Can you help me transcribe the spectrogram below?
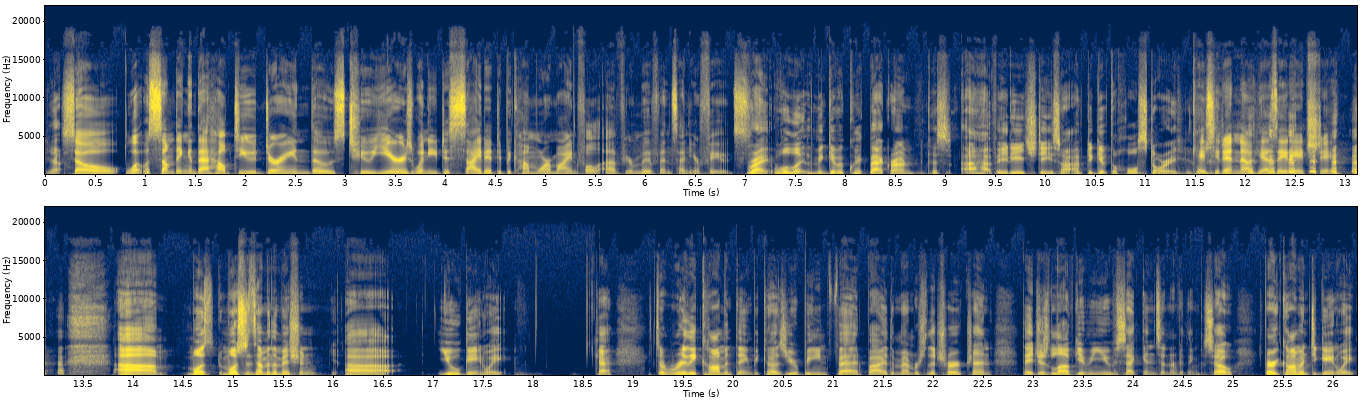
Yeah. So, what was something that helped you during those two years when you decided to become more mindful of your movements and your foods? right well let, let me give a quick background because i have adhd so i have to give the whole story In case you didn't know, he has ADHD. um, most most of the time in the mission, uh, you'll gain weight. Okay, it's a really common thing because you're being fed by the members of the church, and they just love giving you seconds and everything. So very common to gain weight,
